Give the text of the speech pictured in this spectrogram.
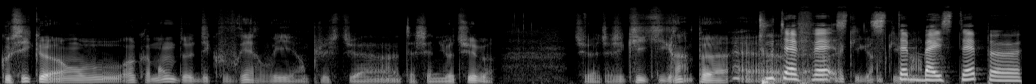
Koussi qu'on vous recommande de découvrir. Oui, en plus tu as ta chaîne YouTube. Tu as, qui, qui grimpe. euh, Tout à fait. qui grimpe, qui step grimpe. by step. euh,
